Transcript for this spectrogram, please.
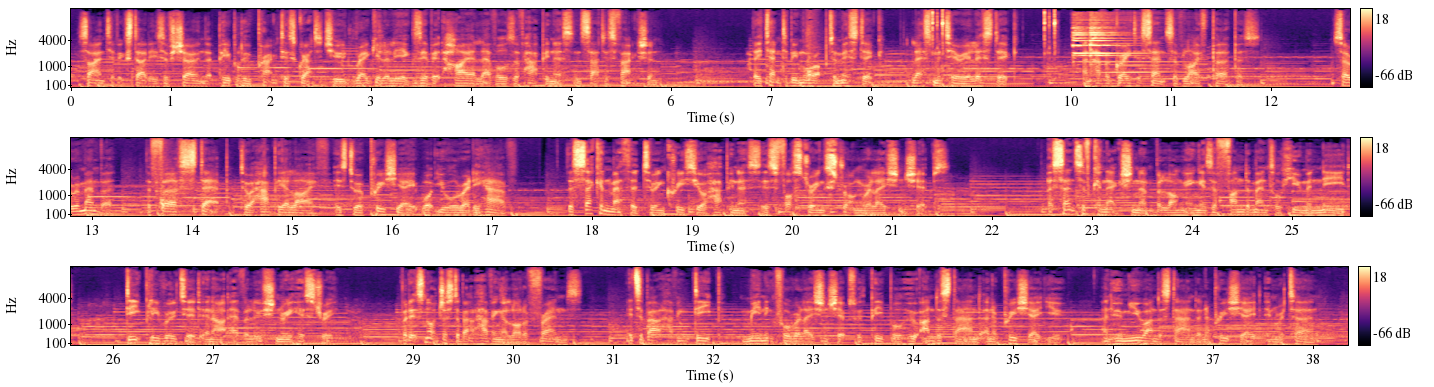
Scientific studies have shown that people who practice gratitude regularly exhibit higher levels of happiness and satisfaction. They tend to be more optimistic, less materialistic, and have a greater sense of life purpose. So remember, the first step to a happier life is to appreciate what you already have. The second method to increase your happiness is fostering strong relationships. A sense of connection and belonging is a fundamental human need, deeply rooted in our evolutionary history. But it's not just about having a lot of friends. It's about having deep, meaningful relationships with people who understand and appreciate you, and whom you understand and appreciate in return.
